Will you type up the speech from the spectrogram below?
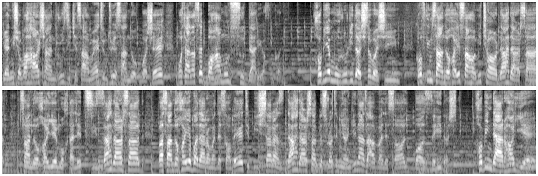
یعنی شما هر چند روزی که سرمایهتون توی صندوق باشه متناسب با همون سود دریافت می‌کنید. خب یه مروری داشته باشیم. گفتیم صندوق های سهامی 14 درصد صندوق های مختلط 13 درصد و صندوق های با درآمد ثابت بیشتر از 10 درصد به صورت میانگین از اول سال بازدهی داشتن. خب این در حالیه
